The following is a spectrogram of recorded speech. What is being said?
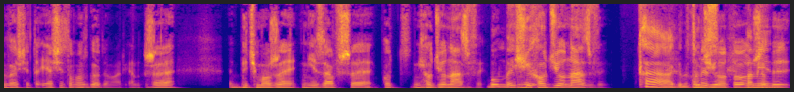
właśnie te, ja się z tobą zgodzę, Marian, że być może nie zawsze, pod, nie chodzi o nazwy. Bo my się... Nie chodzi o nazwy. Tak. Chodzi o to, pamię... żeby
